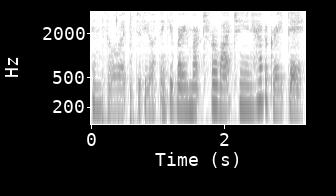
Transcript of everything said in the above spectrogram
in Silhouette Studio. Thank you very much for watching and have a great day.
